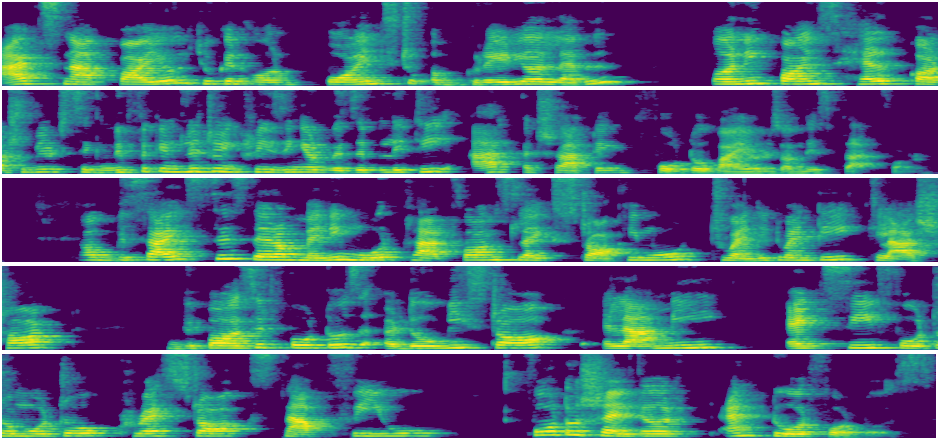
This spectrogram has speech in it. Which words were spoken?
At Snapwire, you can earn points to upgrade your level. Earning points help contribute significantly to increasing your visibility and attracting photo buyers on this platform. Now, besides this, there are many more platforms like Stockimo, Twenty20, Clashot, Deposit Photos, Adobe Stock, Alamy, Etsy, Photomoto, Crestock, Snap4You, PhotoShelter, and Tour Photos.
